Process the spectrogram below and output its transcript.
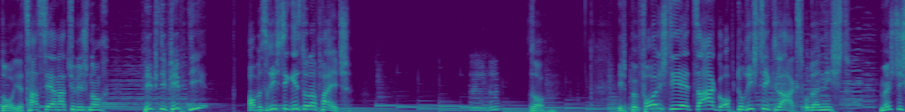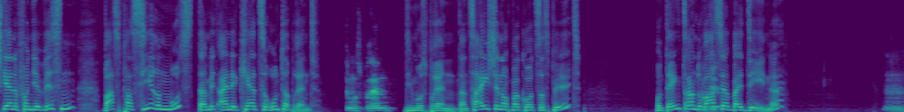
So, jetzt hast du ja natürlich noch 50-50, ob es richtig ist oder falsch. Mhm. So. Ich, bevor ich dir jetzt sage, ob du richtig lagst oder nicht, möchte ich gerne von dir wissen, was passieren muss, damit eine Kerze runterbrennt. Sie muss brennen. Die muss brennen. Dann zeige ich dir noch mal kurz das Bild. Und denk dran, du Okay. warst ja bei D, ne? Mhm.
